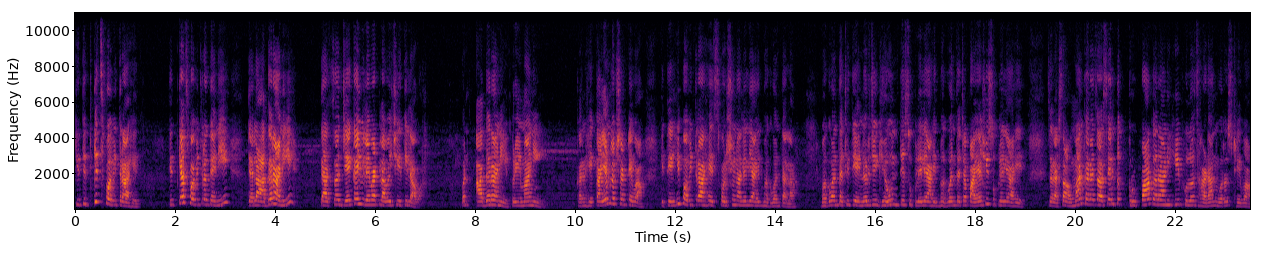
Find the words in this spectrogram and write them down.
ती तितकीच पवित्र आहेत. तितक्याच पवित्र त्यांनी त्याला आदराने त्याचं जे काही विल्हेवाट लावायची आहे ती लावा. पण आदराने प्रेमाने कारण हे कायम लक्षात ठेवा की तेही पवित्र आहेत स्पर्शून आलेली आहेत भगवंताला. भगवंताची ती एनर्जी घेऊन ते सुकलेले आहेत भगवंताच्या पायाशी सुकलेले आहेत. जर असा अवमान करायचा असेल तर कृपा करा आणि ही फुलं झाडांवरच ठेवा.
